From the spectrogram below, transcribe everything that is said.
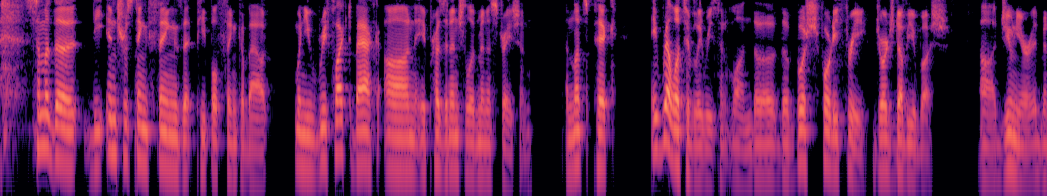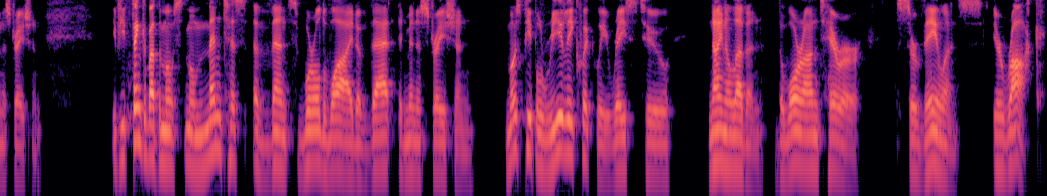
some of the the interesting things that people think about when you reflect back on a presidential administration, and let's pick a relatively recent one, the, the Bush 43, George W. Bush uh, Jr. administration. If you think about the most momentous events worldwide of that administration, most people really quickly race to 9 11, the war on terror, surveillance, Iraq,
